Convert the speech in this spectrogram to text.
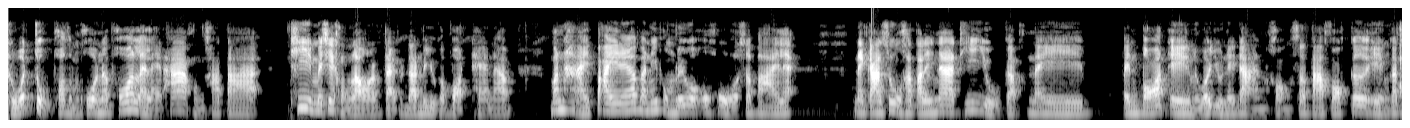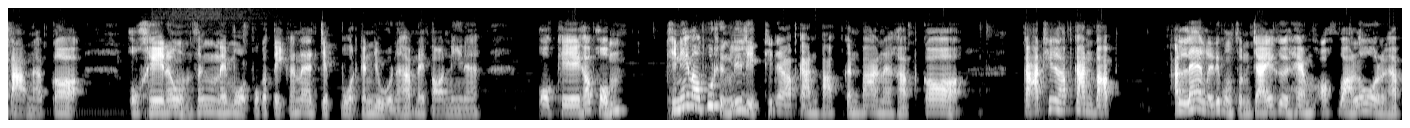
ถือว่าจุกพอสมควรนะ เพราะว่าหลาย ๆ ท่าของคาตาที่ไม่ใช่ของเราแต่ดันไปอยู่กับบอทแทนนะครับ มันหายไปนะครับ อันนี้ผมเลยว่า โอ้โห สบายแล้วในการสู้คาตาลีนาที่อยู่กับใน เป็นบอสเองหรือว่าอยู่ในด่านของ Star f o ก k e r เองก็ตามนะครับ ก็โอเคนะผม ซึ่งในโหมดปกติก็น่าเจ็บปวดกันอยู่นะครับ ในตอนนี้นะ โอเคครับผม ทีนี้มาพูดถึงลิลิกที่ได้รับการบัฟกันบ้างนะครับ ก็การ์ดที่ได้รับการบัฟอันแรกเลยที่ผมสนใจก็คือ Ham of w a l l o นะครับ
